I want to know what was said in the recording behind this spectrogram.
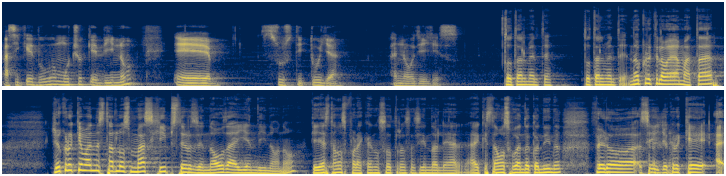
Así que dudo mucho que Dino eh, sustituya a Node.js. Totalmente, totalmente. No creo que lo vaya a matar. Yo creo que van a estar los más hipsters de Node ahí en Dino, ¿no? Que ya estamos por acá nosotros haciéndole al, que estamos jugando con Dino. Pero sí, yo creo que eh,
